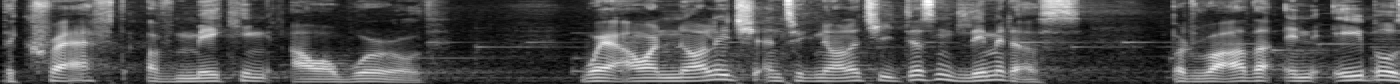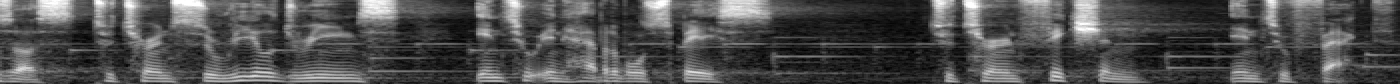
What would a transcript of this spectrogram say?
the craft of making our world, where our knowledge and technology doesn't limit us, but rather enables us to turn surreal dreams into inhabitable space, to turn fiction into fact.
